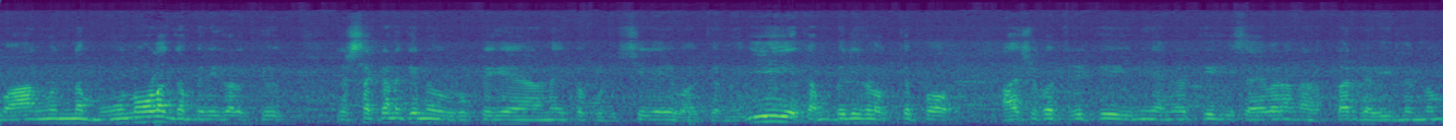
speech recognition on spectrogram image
വാങ്ങുന്ന മൂന്നോളം കമ്പനികൾക്ക് ലക്ഷക്കണക്കിന് ഉറുപ്പികയാണ് ഇപ്പോൾ കുടിശ്ശികയായി വാക്കുന്നത് ഈ കമ്പനികളൊക്കെ ഇപ്പോൾ ആശുപത്രിക്ക് ഇനി ഞങ്ങൾക്ക് ഈ സേവനം നടത്താൻ കഴിയില്ലെന്നും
